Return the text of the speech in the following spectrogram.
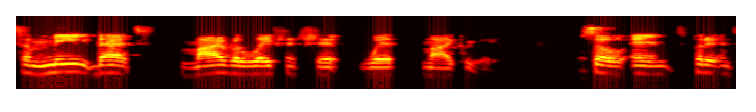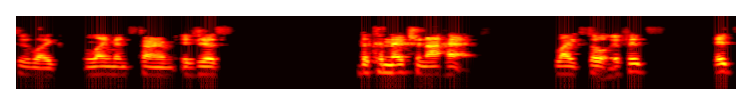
To me, that's my relationship with my creator. So, and to put it into like layman's term, it's just the connection I have. Like, so if it's, it's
